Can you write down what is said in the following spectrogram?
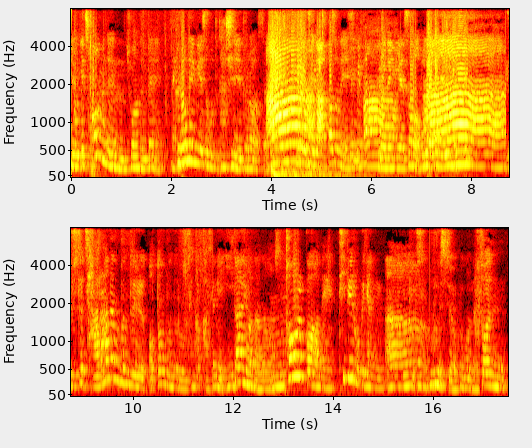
여기 처음에는 좋았는데 네. 그런 의미에서부터 다시 돌아왔어요. 아, 그래서 제가 아까 전에 얘기했던 힘이 빠- 그런 의미에서 오늘 약간 이런 느낌? 아, 뉴스 잘하는 분들 어떤 분으로 생각하세요? 이가현 아나운서. 음, 서울권에 TV로 그냥 아 볼수 모르겠어요 그거는. 전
